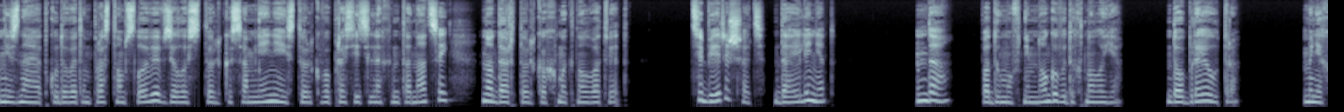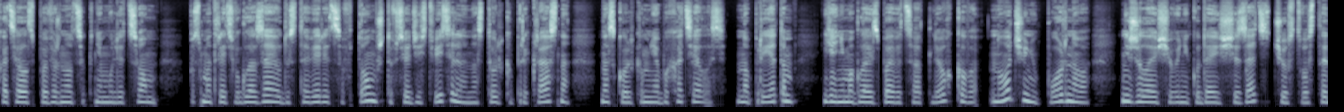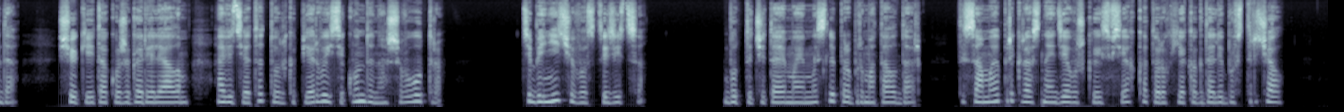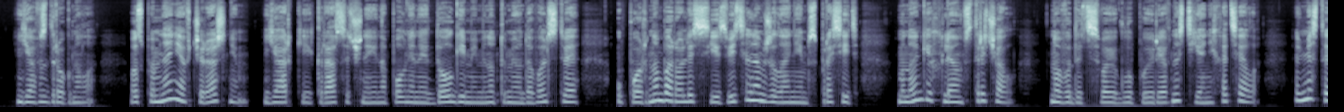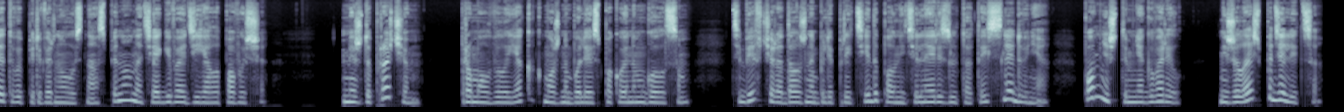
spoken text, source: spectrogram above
Не знаю, откуда в этом простом слове взялось столько сомнений и столько вопросительных интонаций, но Дар только хмыкнул в ответ. «Тебе решать, да или нет?» «Да», — подумав немного, выдохнула я. «Доброе утро». Мне хотелось повернуться к нему лицом, посмотреть в глаза и удостовериться в том, что все действительно настолько прекрасно, насколько мне бы хотелось, но при этом я не могла избавиться от легкого, но очень упорного, не желающего никуда исчезать чувства стыда. Щеки и так уже горели алым, а ведь это только первые секунды нашего утра. Тебе нечего стыдиться. Будто читая мои мысли, пробормотал Дар. Ты самая прекрасная девушка из всех, которых я когда-либо встречал. Я вздрогнула. Воспоминания о вчерашнем, яркие, красочные и наполненные долгими минутами удовольствия, упорно боролись с язвительным желанием спросить, многих ли он встречал, но выдать свою глупую ревность я не хотела. Вместо этого перевернулась на спину, натягивая одеяло повыше. «Между прочим», — промолвила я как можно более спокойным голосом, «тебе вчера должны были прийти дополнительные результаты исследования. Помнишь, ты мне говорил? Не желаешь поделиться?»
